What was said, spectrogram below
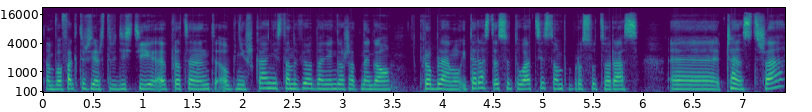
tam była faktycznie 40% obniżka, nie stanowiło dla niego żadnego problemu. I teraz te sytuacje są po prostu coraz e, częstsze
